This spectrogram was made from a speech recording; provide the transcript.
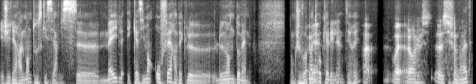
Et généralement, tout ce qui est service euh, mail est quasiment offert avec le, le nom de domaine. Donc, je vois pas Mais- trop quel est l'intérêt. Ouais, alors juste, euh, si je peux me permettre.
